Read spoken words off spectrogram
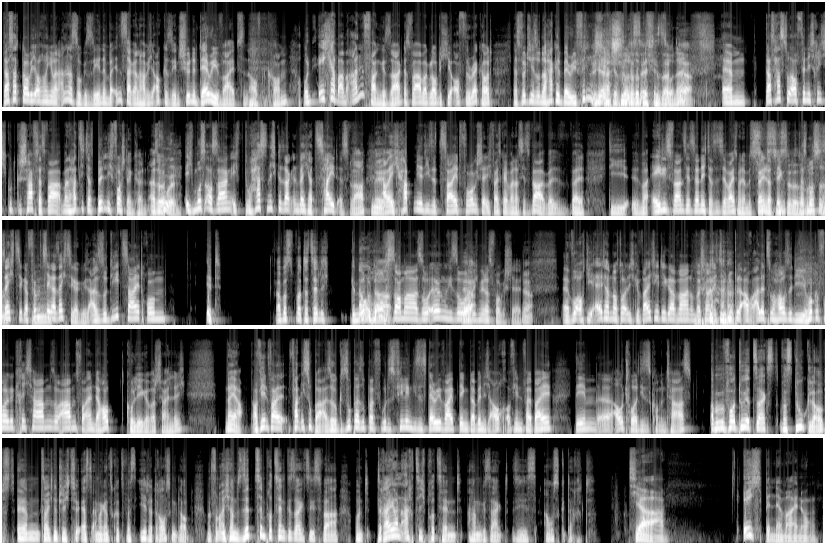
Das hat, glaube ich, auch noch jemand anders so gesehen, denn bei Instagram habe ich auch gesehen, schöne Derry-Vibes sind aufgekommen. Und ich habe am Anfang gesagt, das war aber, glaube ich, hier off the record, das wird hier so eine Huckleberry-Finn-Geschichte, ja, so, so ein bisschen gesagt, so, ne? Ja. Ähm, das hast du auch, finde ich, richtig gut geschafft. Das war, man hat sich das bildlich vorstellen können. Also cool. ich muss auch sagen, ich, du hast nicht gesagt, in welcher Zeit es war, nee. aber ich habe mir diese Zeit vorgestellt, ich weiß gar nicht, wann das jetzt war, weil, weil die 80s waren es jetzt ja nicht, das ist ja, weiß man ja, mit Stranger Things. Das muss so ne? 60er, 50er, mhm. 60er gewesen. Also so die Zeit rum, it. Aber es war tatsächlich genau Und da. Hochsommer, so irgendwie so ja. habe ich mir das vorgestellt. Ja äh, wo auch die Eltern noch deutlich gewalttätiger waren und wahrscheinlich die Rüpel auch alle zu Hause die Hucke voll gekriegt haben, so abends, vor allem der Hauptkollege wahrscheinlich. Naja, auf jeden Fall fand ich super. Also super, super gutes Feeling. Dieses Derry-Vibe-Ding, da bin ich auch auf jeden Fall bei dem äh, Autor dieses Kommentars. Aber bevor du jetzt sagst, was du glaubst, ähm, sage ich natürlich zuerst einmal ganz kurz, was ihr da draußen glaubt. Und von euch haben 17% gesagt, sie ist wahr und 83% haben gesagt, sie ist ausgedacht. Tja, ich bin der Meinung,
